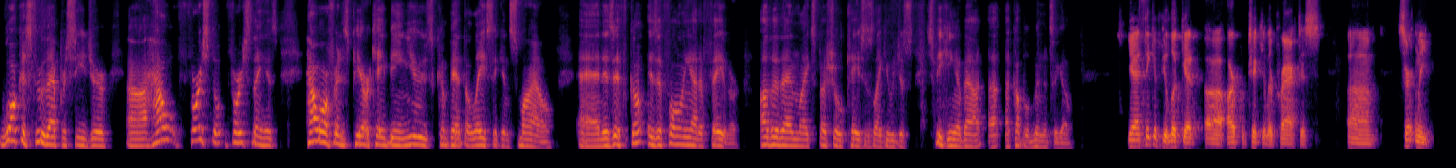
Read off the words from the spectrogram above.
Walk us through that procedure. Uh, how first first thing is how often is PRK being used compared to LASIK and SMILE, and is it is it falling out of favor other than like special cases like you were just speaking about a, a couple of minutes ago? Yeah, I think if you look at uh, our particular practice, um, certainly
